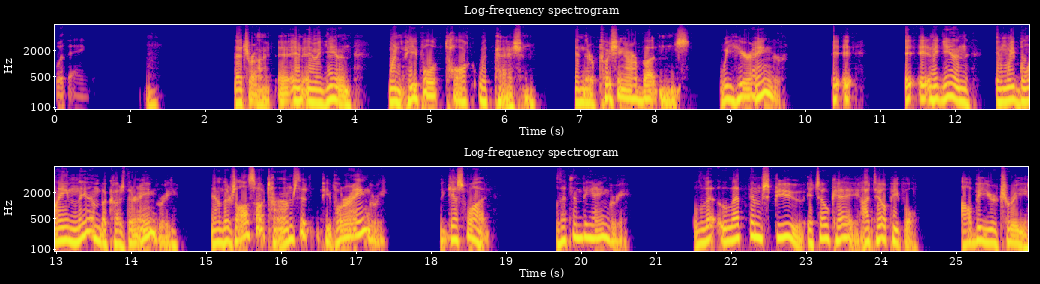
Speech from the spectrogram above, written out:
with anger. That's right. And, and again, when people talk with passion and they're pushing our buttons, we hear anger. It, it, it, and again, and we blame them because they're angry. Now, there's also times that people are angry. But guess what? Let them be angry. Let, let them spew. It's okay. I tell people, I'll be your tree.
